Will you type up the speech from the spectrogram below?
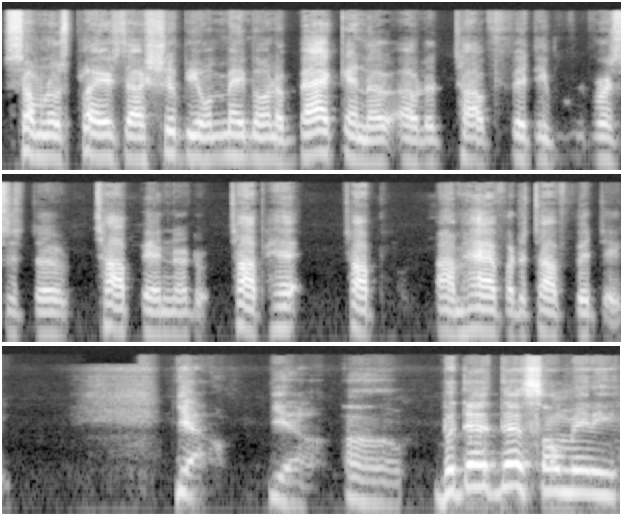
some of those players that should be on maybe on the back end of, of the top 50 versus the top end of the top he, top um half of the top 50. Yeah, yeah. Um, but that that's so many.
